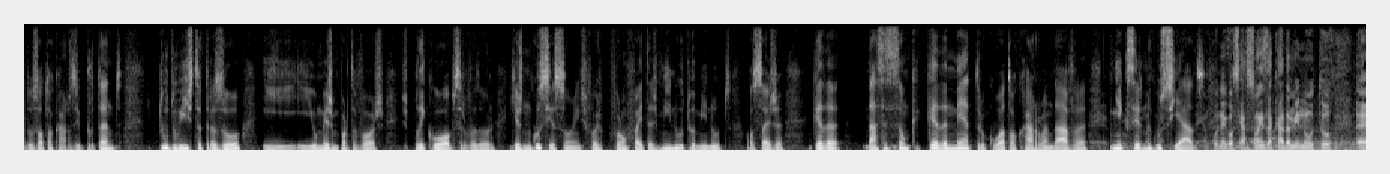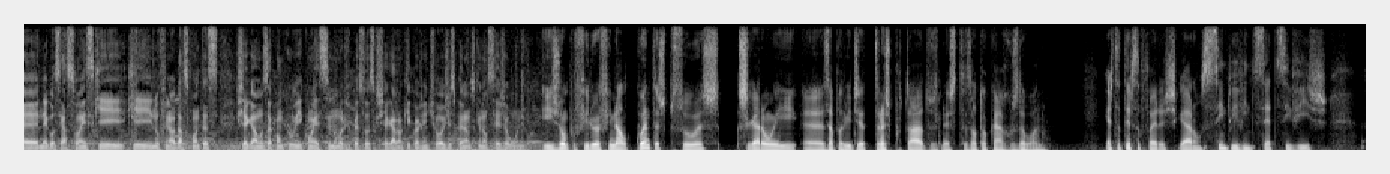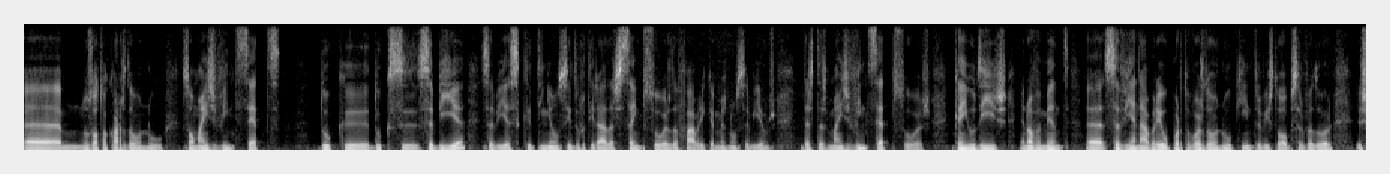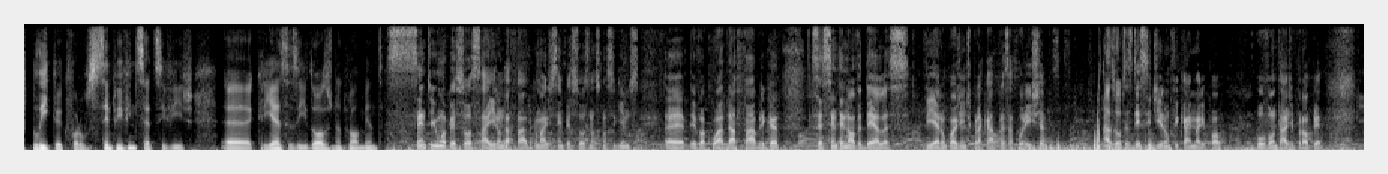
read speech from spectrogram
dos autocarros. E, portanto, tudo isto atrasou e, e o mesmo porta-voz explicou ao observador que as negociações for, foram feitas minuto a minuto, ou seja, cada dá a sensação que cada metro que o autocarro andava tinha que ser negociado. Por negociações a cada minuto, é, negociações que, que no final das contas chegamos a concluir com esse número de pessoas que chegaram aqui com a gente hoje, esperamos que não seja o único. E João Porfírio, afinal, quantas pessoas chegaram aí a Zaporizhia transportados nestes autocarros da ONU? Esta terça-feira chegaram 127 civis uh, nos autocarros da ONU. São mais 27 do que, do que se sabia. Sabia-se que tinham sido retiradas 100 pessoas da fábrica, mas não sabíamos destas mais 27 pessoas. Quem o diz é novamente uh, Saviana Abreu, porta-voz da ONU, que entrevistou ao Observador, explica que foram 127 civis, uh, crianças e idosos, naturalmente. 101 pessoas saíram da fábrica, mais de 100 pessoas nós conseguimos uh, evacuar da fábrica. 69 delas vieram com a gente para cá, para Zaporizhia. As outras decidiram ficar em Maripol por vontade própria.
